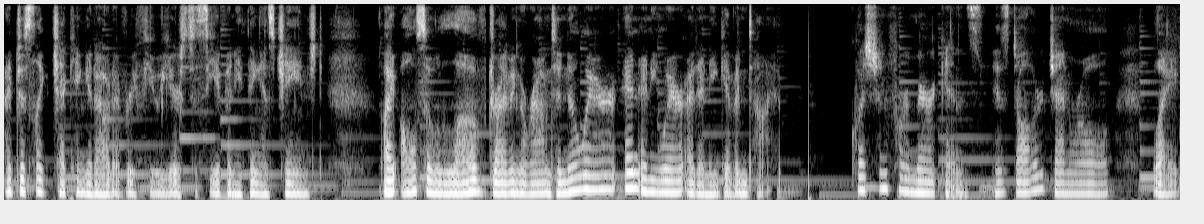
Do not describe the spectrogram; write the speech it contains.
I just like checking it out every few years to see if anything has changed. I also love driving around to nowhere and anywhere at any given time. Question for Americans Is Dollar General like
